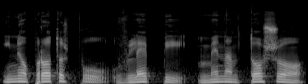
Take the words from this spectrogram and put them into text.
είναι ο πρώτος που βλέπει με έναν τόσο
